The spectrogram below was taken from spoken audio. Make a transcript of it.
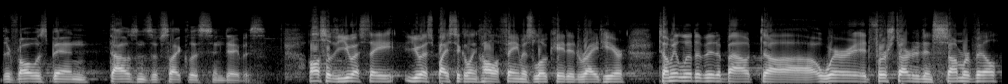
There have always been thousands of cyclists in Davis. Also, the USA, U.S. Bicycling Hall of Fame is located right here. Tell me a little bit about uh, where it first started in Somerville,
